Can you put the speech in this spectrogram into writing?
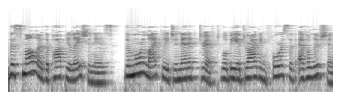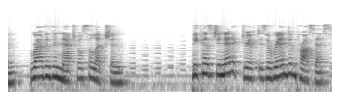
The smaller the population is, the more likely genetic drift will be a driving force of evolution rather than natural selection. Because genetic drift is a random process,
